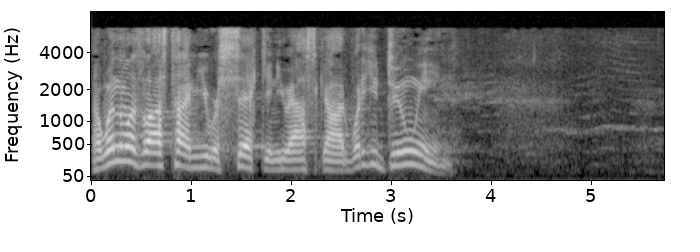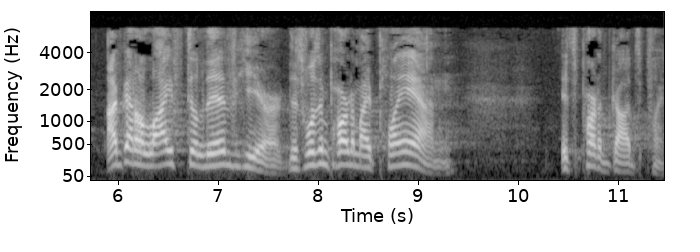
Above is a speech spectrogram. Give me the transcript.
Now, when was the last time you were sick and you asked God, What are you doing? I've got a life to live here. This wasn't part of my plan. It's part of God's plan.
